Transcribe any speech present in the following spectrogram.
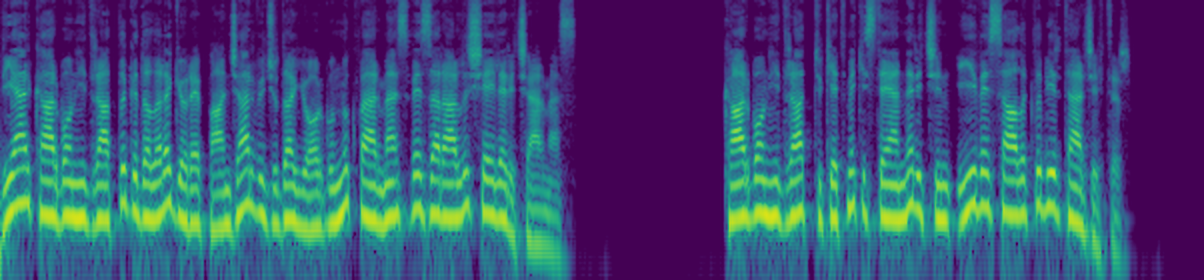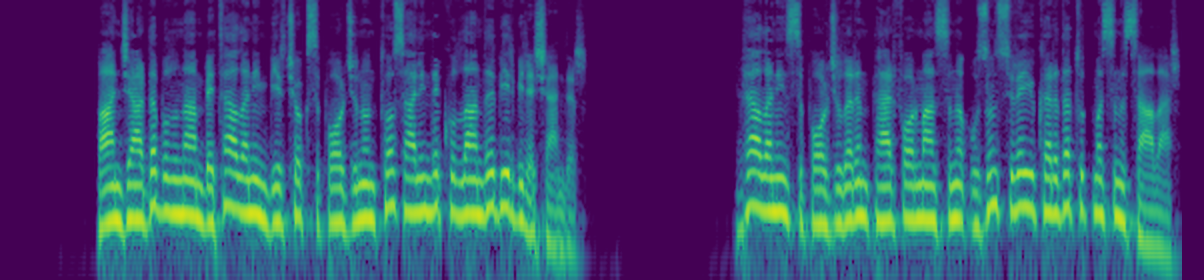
Diğer karbonhidratlı gıdalara göre pancar vücuda yorgunluk vermez ve zararlı şeyler içermez. Karbonhidrat tüketmek isteyenler için iyi ve sağlıklı bir tercihtir. Pancarda bulunan beta-alanin birçok sporcunun toz halinde kullandığı bir bileşendir. Beta-alanin sporcuların performansını uzun süre yukarıda tutmasını sağlar.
